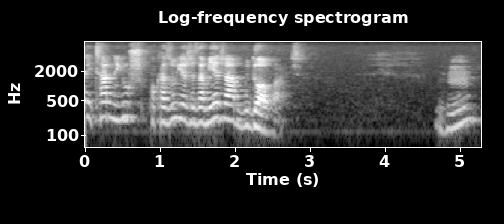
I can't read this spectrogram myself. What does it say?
Tutaj czarny już pokazuje, że zamierza budować. Mhm.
